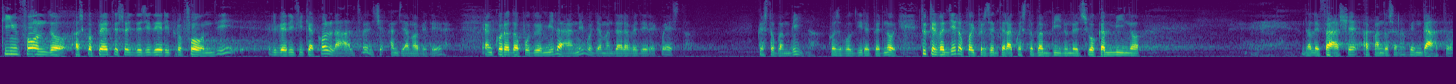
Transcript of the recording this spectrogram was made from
Chi in fondo ha scoperto i suoi desideri profondi, li verifica con l'altro e dice andiamo a vedere. E ancora dopo duemila anni vogliamo andare a vedere questo, questo bambino, cosa vuol dire per noi. Tutto il Vangelo poi presenterà questo bambino nel suo cammino dalle fasce a quando sarà bendato,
